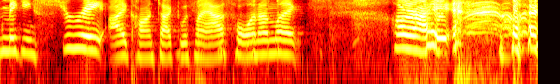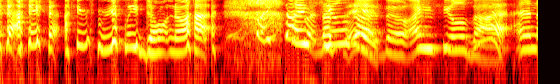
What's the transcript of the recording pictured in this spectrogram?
making straight eye contact with my asshole, and I'm like, all right, I, I really don't know how. Like, that's, I feel that's that it. though. I feel that. Yeah, and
